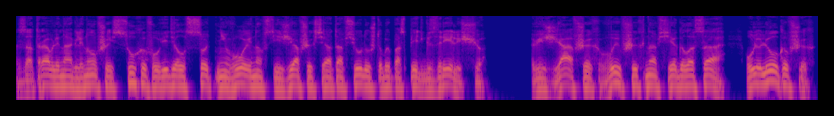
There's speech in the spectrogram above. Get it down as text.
Затравленно оглянувшись, Сухов увидел сотни воинов, съезжавшихся отовсюду, чтобы поспеть к зрелищу, визжавших, вывших на все голоса, улюлюкавших,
